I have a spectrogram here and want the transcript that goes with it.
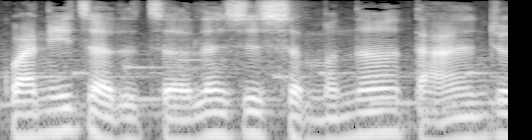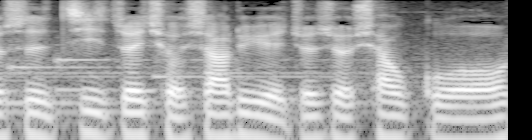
管理者的责任是什么呢？答案就是既追求效率，也追求效果。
